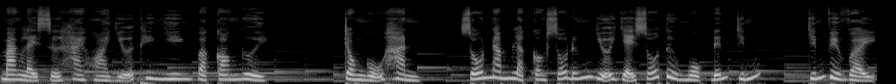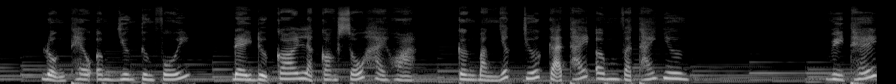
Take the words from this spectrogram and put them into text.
mang lại sự hài hòa giữa thiên nhiên và con người. Trong ngũ hành, số 5 là con số đứng giữa dãy số từ 1 đến 9. Chính vì vậy, luận theo âm dương tương phối, đây được coi là con số hài hòa, cân bằng nhất chứa cả thái âm và thái dương. Vì thế,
